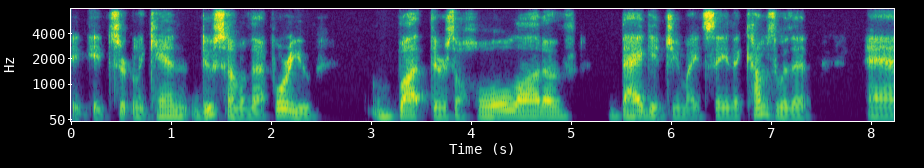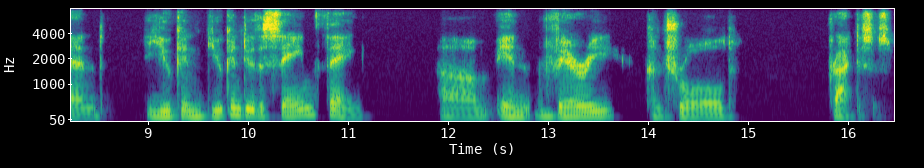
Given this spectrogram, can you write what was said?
It, it certainly can do some of that for you, but there's a whole lot of baggage, you might say, that comes with it. And you can you can do the same thing um, in very controlled practices.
